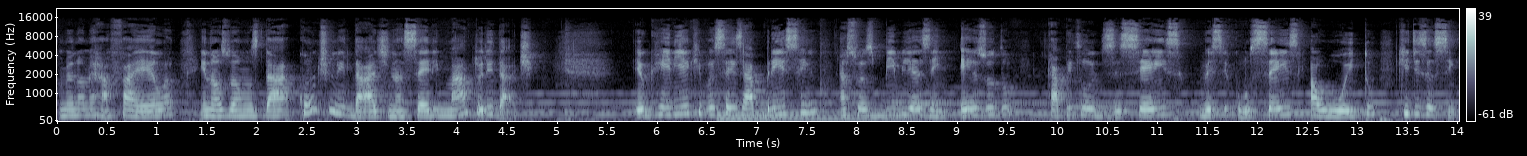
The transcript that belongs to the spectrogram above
meu nome é Rafaela e nós vamos dar continuidade na série Maturidade. Eu queria que vocês abrissem as suas Bíblias em Êxodo, capítulo 16, versículo 6 ao 8, que diz assim:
